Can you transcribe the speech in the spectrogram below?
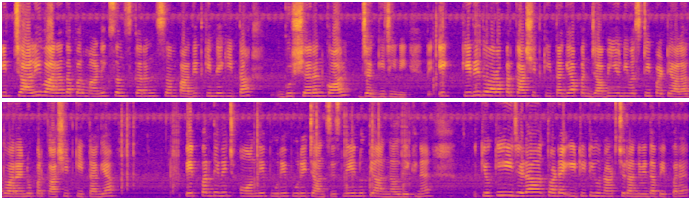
ਕਿ 40 ਵਾਰਾਂ ਦਾ ਪ੍ਰਮਾਣਿਕ ਸੰਸਕਰਨ ਸੰਪਾਦਿਤ ਕਿੰਨੇ ਕੀਤਾ? ਗੁਰਸ਼ਰਨ ਕੌਰ ਜੱਗੀ ਜੀ ਨੇ। ਤੇ ਇਹ ਕਿਹਦੇ ਦੁਆਰਾ ਪ੍ਰਕਾਸ਼ਿਤ ਕੀਤਾ ਗਿਆ? ਪੰਜਾਬੀ ਯੂਨੀਵਰਸਿਟੀ ਪਟਿਆਲਾ ਦੁਆਰਾ ਇਹਨੂੰ ਪ੍ਰਕਾਸ਼ਿਤ ਕੀਤਾ ਗਿਆ। ਪੇਪਰ ਦੇ ਵਿੱਚ ਆਉਣ ਦੇ ਪੂਰੇ ਪੂਰੇ ਚਾਂਸਸ ਨੇ ਇਹਨੂੰ ਧਿਆਨ ਨਾਲ ਦੇਖਣਾ ਕਿਉਂਕਿ ਜਿਹੜਾ ਤੁਹਾਡਾ E ETT 5994 ਦਾ ਪੇਪਰ ਹੈ,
